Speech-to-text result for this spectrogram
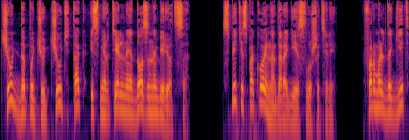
Чуть да по чуть-чуть так и смертельная доза наберется. Спите спокойно, дорогие слушатели. Формальдегид,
